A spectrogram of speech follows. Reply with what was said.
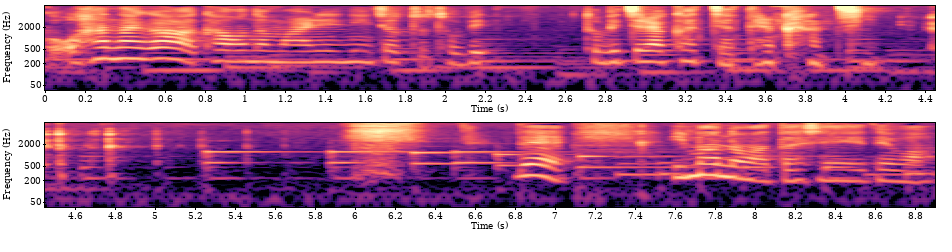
お花が顔の周りにちょっと飛び飛び散らかっちゃってる感じ。で今の私では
